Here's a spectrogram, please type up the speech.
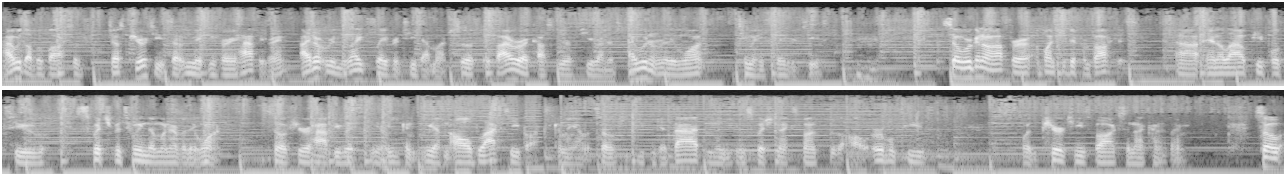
I would love a box of just pure teas. That would make me very happy, right? I don't really like flavored tea that much. So if, if I were a customer of Tea Runners, I wouldn't really want too many flavored teas. So we're going to offer a bunch of different boxes uh, and allow people to switch between them whenever they want. So if you're happy with, you know, you can. We have an all black tea box coming out, so you can get that, and then you can switch next month to the all herbal teas or the pure teas box and that kind of thing. So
